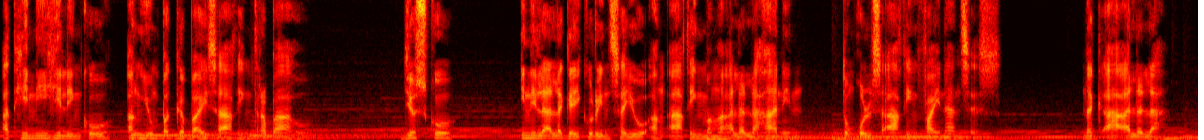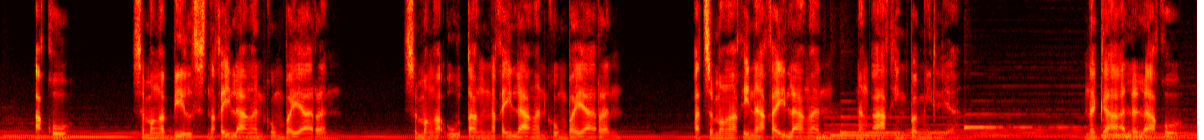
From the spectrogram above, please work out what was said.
at hinihiling ko ang iyong paggabay sa aking trabaho. Diyos ko, inilalagay ko rin sa iyo ang aking mga alalahanin tungkol sa aking finances. Nag-aalala ako sa mga bills na kailangan kong bayaran, sa mga utang na kailangan kong bayaran, at sa mga kinakailangan ng aking pamilya. Nag-aalala ako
